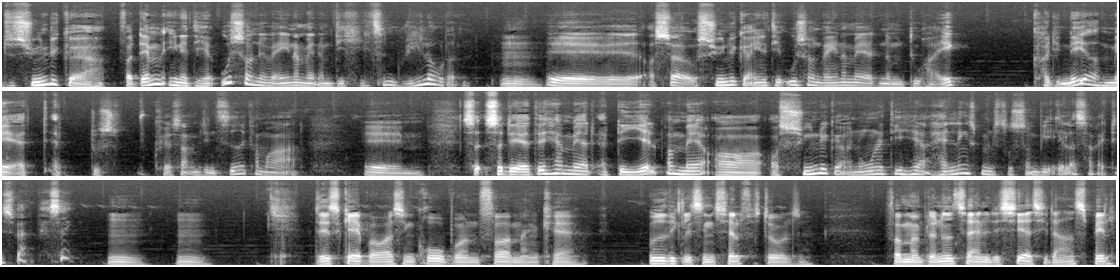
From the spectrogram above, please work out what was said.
synliggøre for dem en af de her usunde vaner med, om de hele tiden reloader den. Mm. Øh, og så synliggøre en af de usunde vaner med, at når du har ikke koordineret med, at, at du kører sammen med din sidekammerat. Øh, så, så det er det her med, at, at det hjælper med at, at synliggøre nogle af de her handlingsmønstre, som vi ellers har rigtig svært ved at se. Mm. Mm. Det skaber også en grobund for, at man kan udvikle sin selvforståelse. For man bliver nødt til at analysere sit eget spil,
